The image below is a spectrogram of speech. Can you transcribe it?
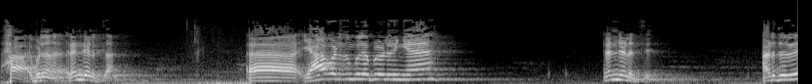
ஹா இப்படிதான். ரெண்டு எழுத்தா யாவ எழுதும்போது எப்படி எழுதுவீங்க? ரெண்டு எழுத்து. அடுத்தது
